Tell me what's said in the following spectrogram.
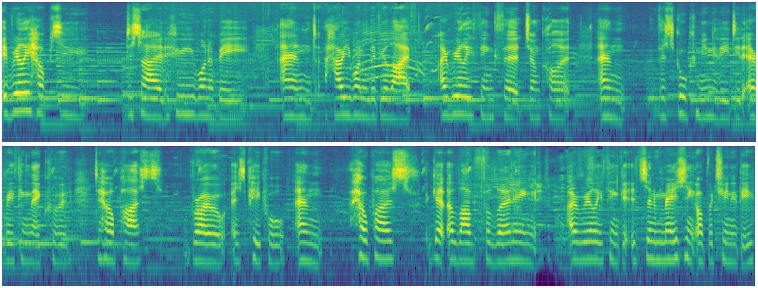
It really helps you decide who you want to be and how you want to live your life. I really think that John Colet and the school community did everything they could to help us grow as people and help us get a love for learning. I really think it's an amazing opportunity.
